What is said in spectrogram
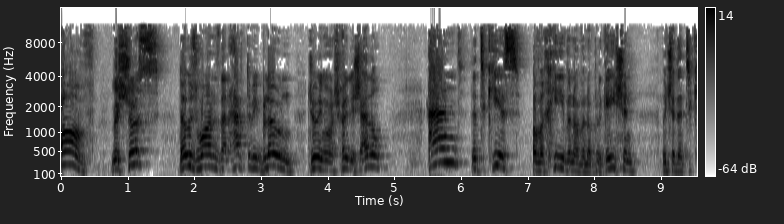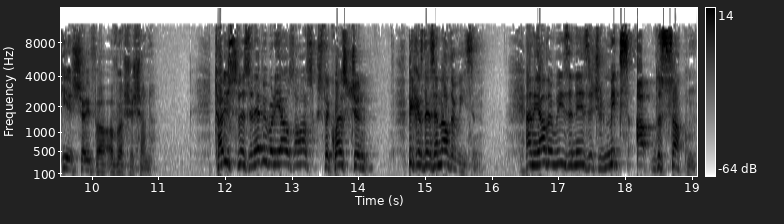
of Rishus, those ones that have to be blown during Rosh Chodesh Elul, and the tkiyas of a chiyuv and of an obligation, which are the tkiyas shofar of Rosh Hashanah. Tosfos and everybody else asks the question because there's another reason. And the other reason is it should mix up the Satan.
